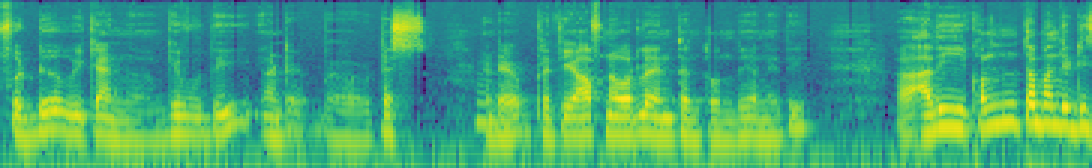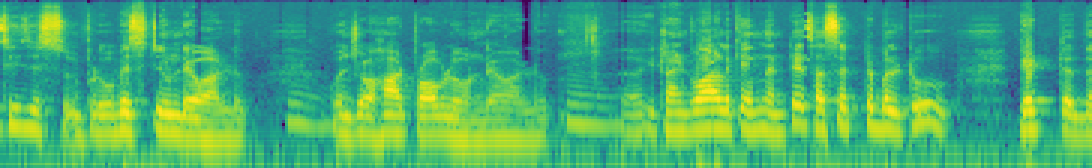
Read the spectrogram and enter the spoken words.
food we can give the అంటే టెస్ట్ అంటే ప్రతి హాఫ్ అన్ అవర్లో ఎంత ఎంత ఉంది అనేది uh, అది కొంతమంది డిసీజెస్ ఇప్పుడు ఒబెసిటీ ఉండేవాళ్ళు కొంచెం హార్ట్ ప్రాబ్లం ఉండేవాళ్ళు. Uh, ఇట్లాంటి వాళ్ళకి ఏంటంటే susceptible to get the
